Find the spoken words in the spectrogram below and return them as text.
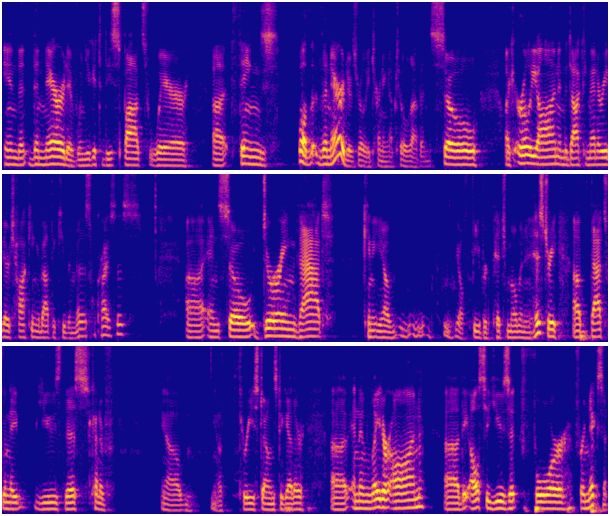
in the the narrative when you get to these spots where uh, things well the, the narrative's really turning up to 11 so like early on in the documentary they're talking about the cuban missile crisis. Uh, and so during that can you know you know fevered pitch moment in history uh, that's when they use this kind of you know you know three stones together. Uh, and then later on uh, they also use it for for nixon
